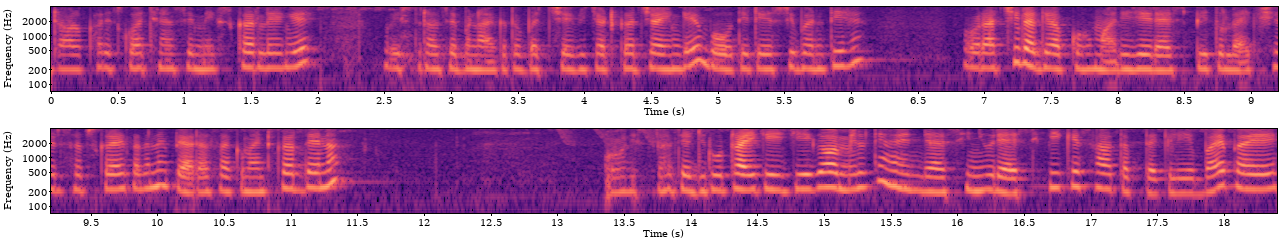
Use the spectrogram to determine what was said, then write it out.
डालकर इसको अच्छे से मिक्स कर लेंगे। और इस तरह से बना के तो बच्चे भी चट कर जाएँगे। बहुत ही टेस्टी बनती है। और अच्छी लगे आपको हमारी ये रेसिपी तो लाइक, शेयर, सब्सक्राइब कर देना। प्यारा सा कमेंट कर देना। और इस तरह से ज़रूर ट्राई कीजिएगा। और मिलते हैं ऐसी न्यू रेसिपी के साथ। अब तक के लिए बाय बाय।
